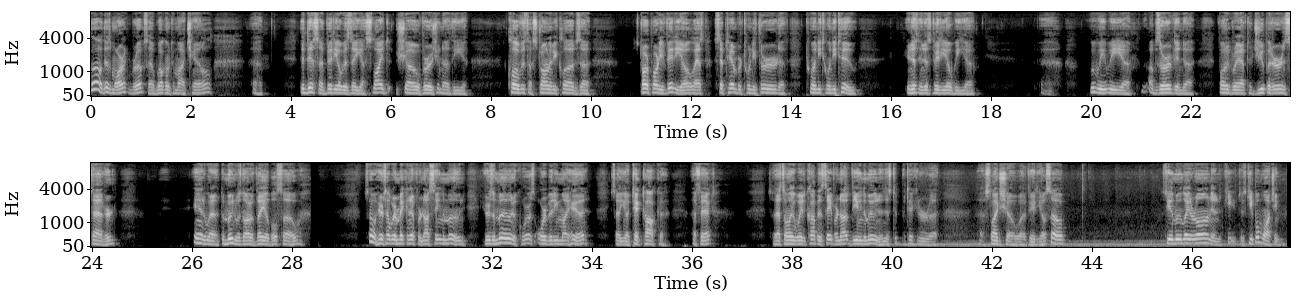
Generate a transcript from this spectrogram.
Hello, this is Mark Brooks. Uh, welcome to my channel. Uh, this uh, video is a, uh, slideshow version of the uh, Clovis Astronomy Club's uh, Star Party video last September 23rd of 2022. In this in this video, we we we observed and photographed Jupiter and Saturn, and the moon was not available, so so here's how we're making up for not seeing the moon. Here's the moon, of course, orbiting my head. So, you know, tick-tock uh, effect. So that's the only way to compensate for not viewing the moon in this particular uh, uh, slideshow uh, video. So, see the moon later on and keep, just keep on watching.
